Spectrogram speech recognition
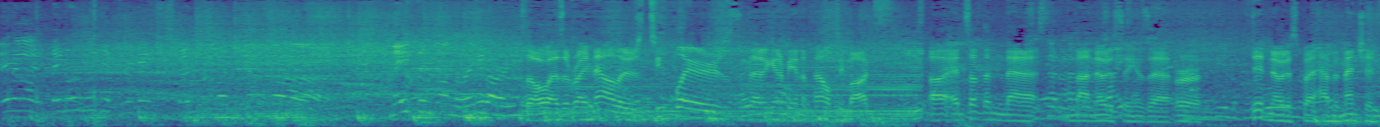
They, uh, they normally get three game suspension, but because uh, Nathan's on the radar, So as of right now, there's two players that are going to be in the penalty box. Uh, and something that I'm not noticing is that, or did notice but haven't mentioned,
